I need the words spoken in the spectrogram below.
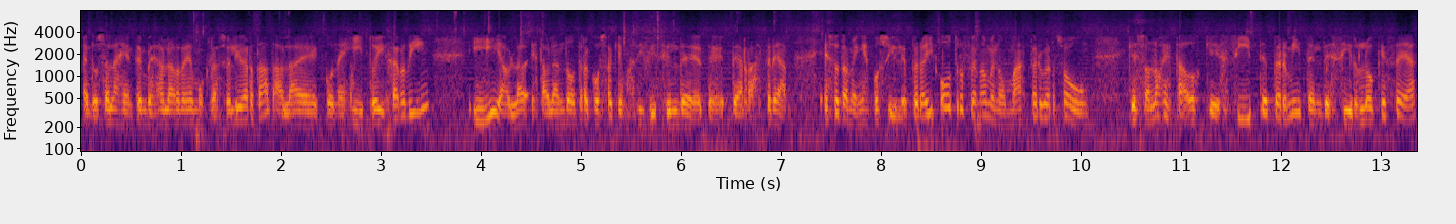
Entonces la gente en vez de hablar de democracia o libertad, habla de conejito y jardín y habla, está hablando de otra cosa que es más difícil de, de- rastrear. Eso también es posible. Pero hay otro fenómeno más perverso aún, que son los estados que sí te permiten decir lo que sea,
